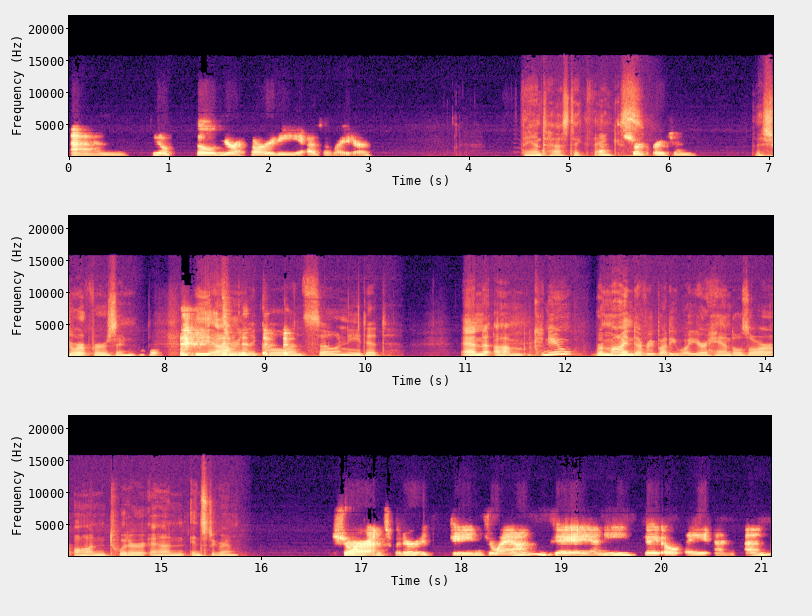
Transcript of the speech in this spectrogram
and, you know, build your authority as a writer. Fantastic. Thanks. short version. The short version. the, um, really cool and so needed. And um, can you remind everybody what your handles are on Twitter and Instagram? Sure. On Twitter, it's Jane Joanne, J A N E J O A N N.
